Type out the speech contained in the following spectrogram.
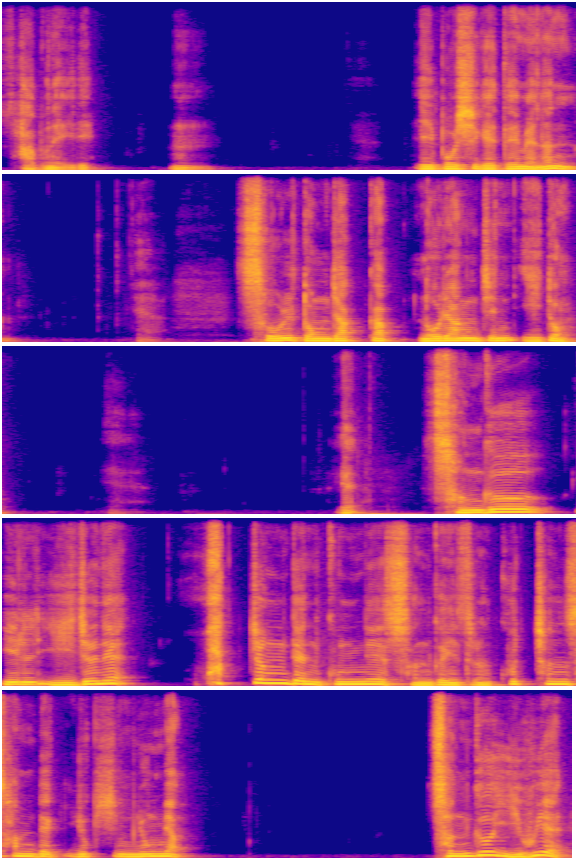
4분의 예. 1이. 음. 이 보시게 되면은 예. 서울 동작갑 노량진 이동 예. 선거일 이전에 확정된 국내 선거인 수는 9366명 선거 이후에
